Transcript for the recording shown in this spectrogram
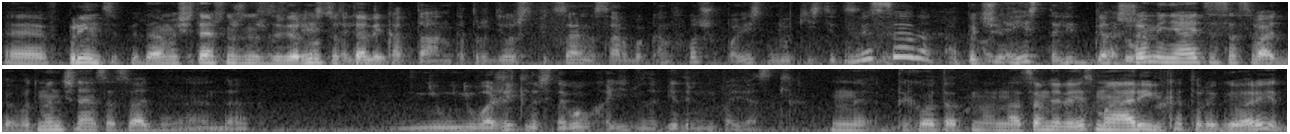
э, в принципе, да, мы считаем, что нужно завернуться в талит. катан, который делаешь специально с арба комфорт, чтобы повесить на него кисти цицит. Без этого. А А у почему? тебя есть талит А гадоль. что меняется со свадьбы? Вот мы начинаем со свадьбы, да? Не, неуважительно в синагогу ходить в набедренной повязке. Н- Так вот, от- на самом деле есть Маариль, который говорит,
